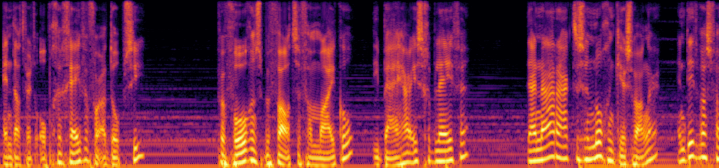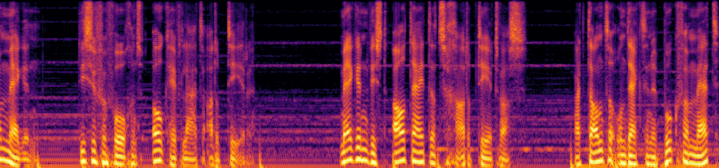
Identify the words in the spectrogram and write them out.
en dat werd opgegeven voor adoptie. Vervolgens bevalt ze van Michael, die bij haar is gebleven. Daarna raakte ze nog een keer zwanger en dit was van Megan, die ze vervolgens ook heeft laten adopteren. Megan wist altijd dat ze geadopteerd was. Haar tante ontdekte het boek van Matt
